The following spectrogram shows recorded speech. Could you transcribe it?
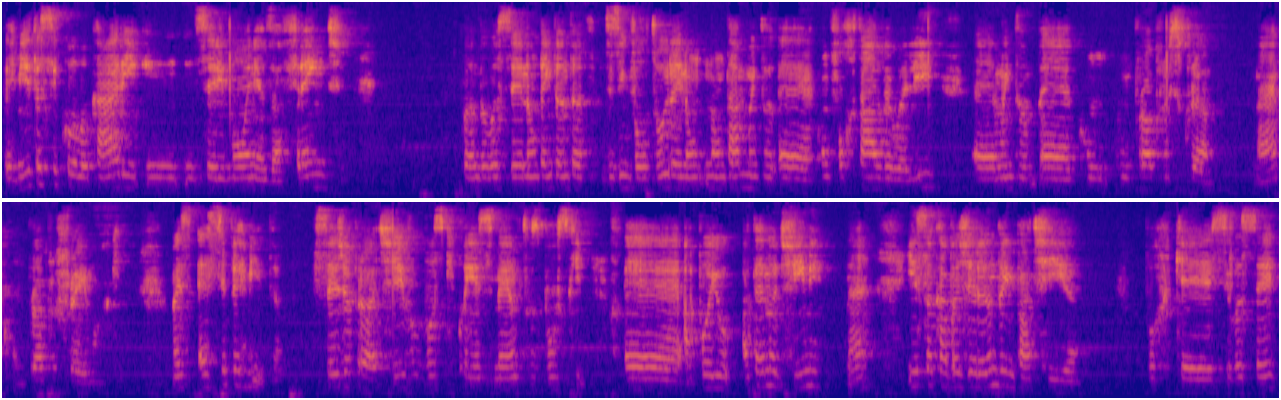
permita-se colocar em, em, em cerimônias à frente quando você não tem tanta desenvoltura e não está muito é, confortável ali, é, muito é, com, com, o próprio Scrum, né, com o próprio framework. Mas é, se permita, seja proativo, busque conhecimentos, busque é, apoio até no time, né? Isso acaba gerando empatia, porque se você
